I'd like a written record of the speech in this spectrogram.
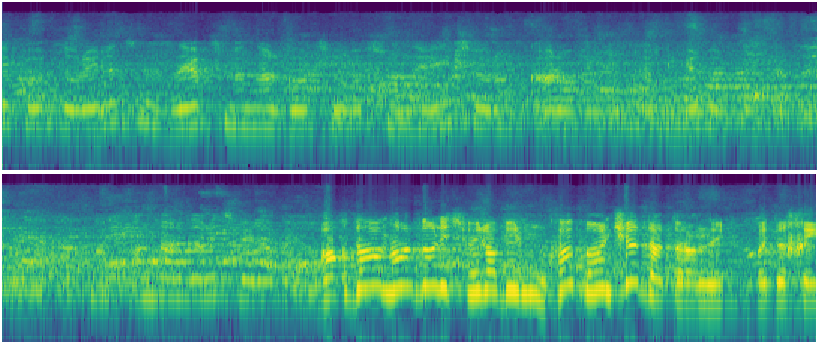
եւ հորդորելը ձեզ զերծ մնալ գործողություններից, որոնք կարող են դիտարկվել որպես դատարանի անհարգալից վերաբերում։ աղ դա անհարգալից վերաբերմունք, հա, բան չէ դատարաններ ԲԴԽ-ի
